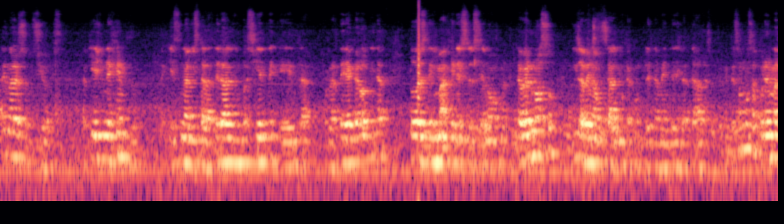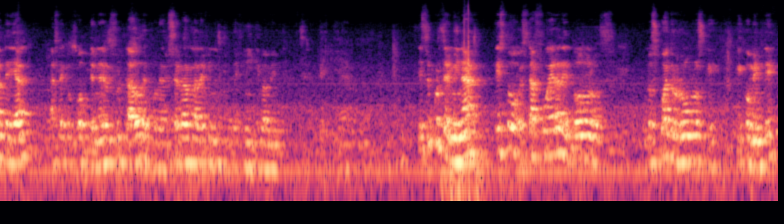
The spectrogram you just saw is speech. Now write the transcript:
hay varias opciones. Aquí hay un ejemplo, aquí es una vista lateral de un paciente que entra por la arteria carótida, toda esta imagen es el seno cavernoso y la vena oftálmica completamente dilatada. Empezamos a poner material hasta que obtener el resultado de poder cerrarla defini- definitivamente. Estoy por terminar. Esto está fuera de todos los, los cuatro rubros que, que comenté.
